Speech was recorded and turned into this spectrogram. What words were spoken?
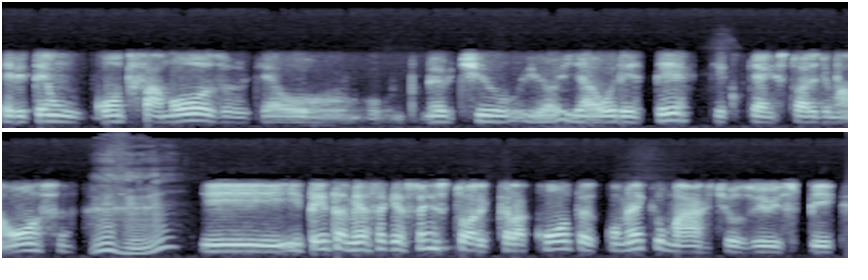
Ele tem um conto famoso, que é o, o Meu Tio Iaoretê, que, que é a história de uma onça. Uhum. E, e tem também essa questão histórica, que ela conta como é que o Martius e o Spix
